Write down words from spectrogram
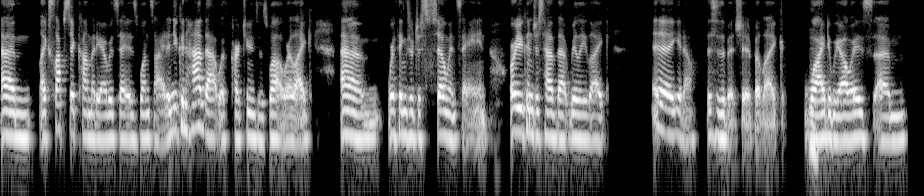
um, like slapstick comedy, I would say, is one side, and you can have that with cartoons as well, where like um, where things are just so insane, or you can just have that really like, eh, you know, this is a bit shit, but like, why do we always um,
